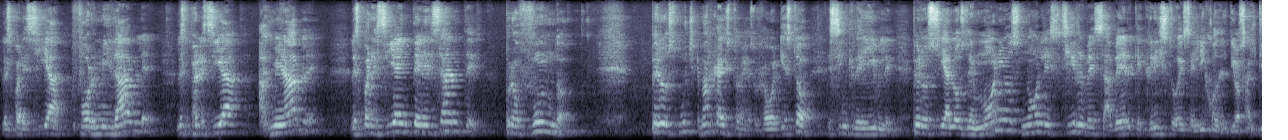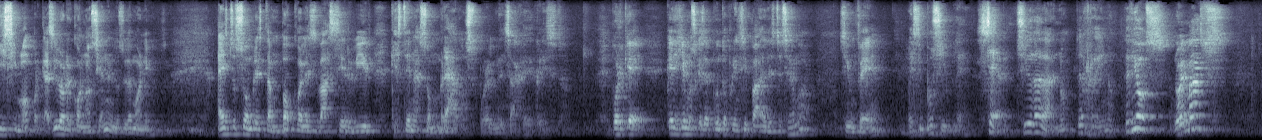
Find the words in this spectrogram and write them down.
les parecía formidable, les parecía admirable, les parecía interesante, profundo. Pero es mucho, marca esto, por favor, esto es increíble. Pero si a los demonios no les sirve saber que Cristo es el Hijo del Dios Altísimo, porque así lo reconocían en los demonios, a estos hombres tampoco les va a servir que estén asombrados por el mensaje de Cristo. ¿Por qué? ¿Qué dijimos que es el punto principal de este sermón? Sin fe es imposible ser ciudadano del reino de Dios. No hay más.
